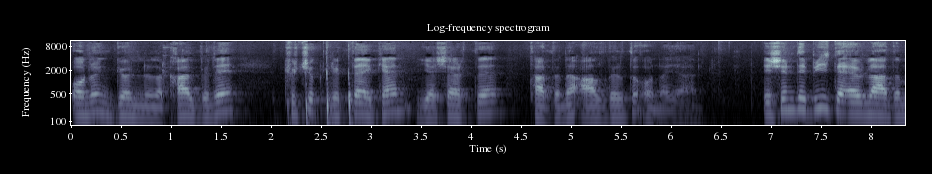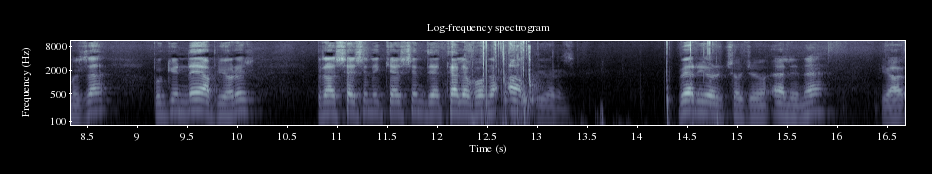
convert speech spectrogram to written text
onun gönlünü, kalbini küçüklükteyken yeşertti, tadını aldırdı ona yani. E şimdi biz de evladımıza bugün ne yapıyoruz? Biraz sesini kesin diye telefonu al diyoruz. Veriyoruz çocuğun eline. Ya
